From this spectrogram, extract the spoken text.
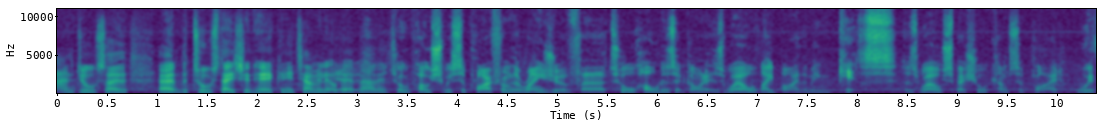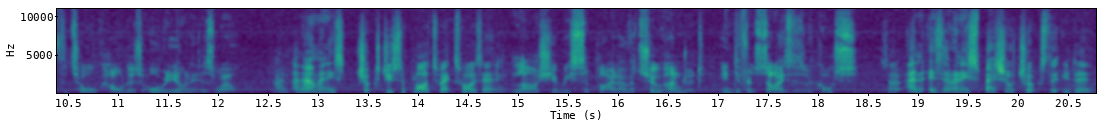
And also um, the tool station here. Can you tell me a little Yeah, bit about the this? tool posts we supply from the range of uh, tool holders that go on it as well. They buy them in kits as well. Special comes supplied with the tool holders already on it as well. And, and how many chucks do you supply to I XYZ? think last year we supplied over 200 in different sizes, of course. So, and is there any special chucks that you do?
